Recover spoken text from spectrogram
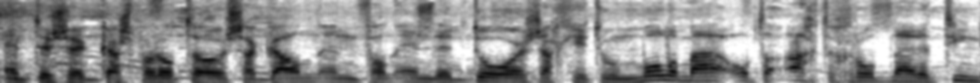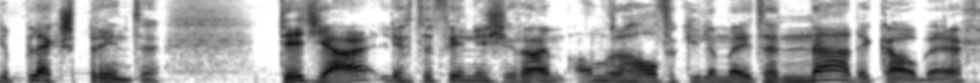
En tussen Gasparotto, Sagan en Van Ende door zag je toen Mollema op de achtergrond naar de tiende plek sprinten. Dit jaar ligt de finish ruim anderhalve kilometer na de Kouberg.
